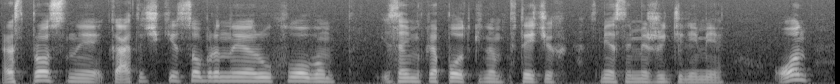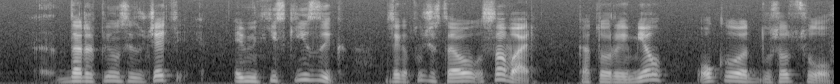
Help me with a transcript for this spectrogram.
распросанные карточки, собранные Рухловым и самим Кропоткиным в встречах с местными жителями. Он даже принялся изучать эвенкийский язык, в всяком случае ставил словарь, который имел около 200 слов.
